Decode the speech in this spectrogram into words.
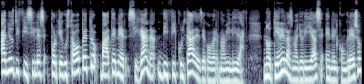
años difíciles porque Gustavo Petro va a tener, si gana, dificultades de gobernabilidad. No tiene las mayorías en el Congreso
